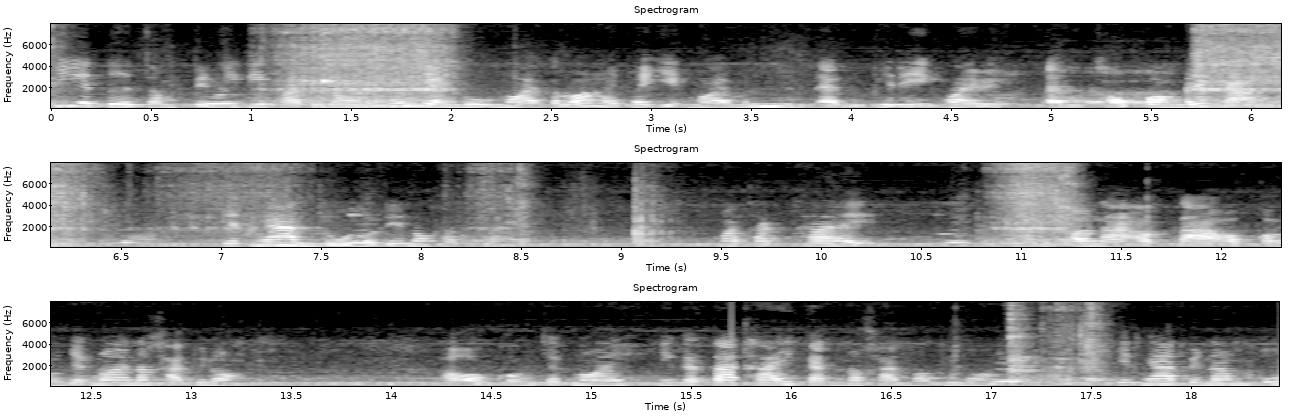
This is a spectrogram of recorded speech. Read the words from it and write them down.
ที่จะเตือนจำเป็นดีๆค่ะพี่น้องถ้าอย่างลูกหน่อยก็รอให้พระเอกหน่อยมันแอนพี่เอกหน่อยแอนเขากองได้กันเฮ็ดงานดูเราได้เนาะค่ะพี่น้องมาทักทายเอาหน้าเอาตาเอากล้องจักหน่อยนะคะพี่น้องเอาออกกล้องจักหน่อยนี่ก็ตาท้ายกันเนาะค่ะเนาะพี่น้องเฮ็ดงานไปนำโอ้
